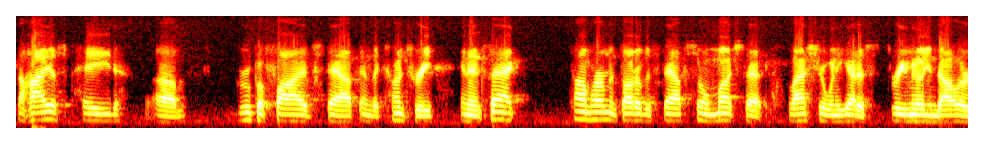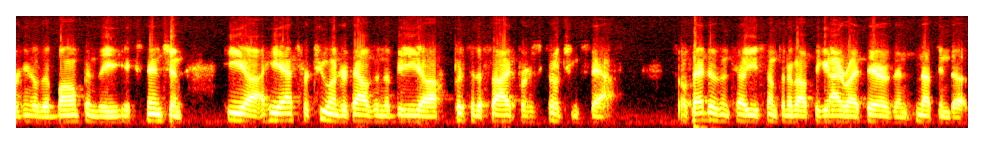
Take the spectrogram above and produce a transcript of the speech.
the highest paid um, Group of Five staff in the country, and in fact. Tom Herman thought of his staff so much that last year when he got his three million dollar, you know, the bump and the extension, he uh, he asked for two hundred thousand to be uh, put to the side for his coaching staff. So if that doesn't tell you something about the guy right there, then nothing does.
